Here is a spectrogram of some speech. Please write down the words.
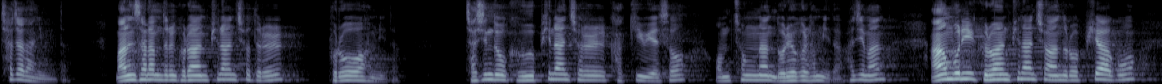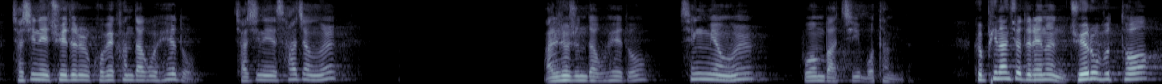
찾아다닙니다. 많은 사람들은 그러한 피난처들을 부러워합니다. 자신도 그 피난처를 갖기 위해서 엄청난 노력을 합니다. 하지만 아무리 그러한 피난처 안으로 피하고 자신의 죄들을 고백한다고 해도 자신의 사정을 알려준다고 해도 생명을 구원받지 못합니다. 그 피난처들에는 죄로부터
